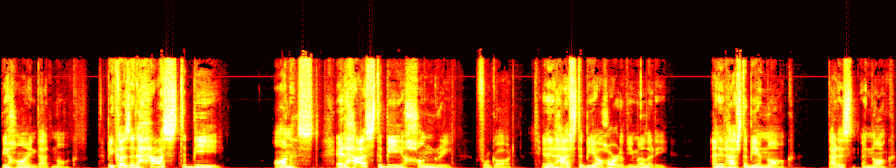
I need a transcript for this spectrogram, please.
behind that knock? Because it has to be honest. It has to be hungry for God. And it has to be a heart of humility. And it has to be a knock that is a knock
